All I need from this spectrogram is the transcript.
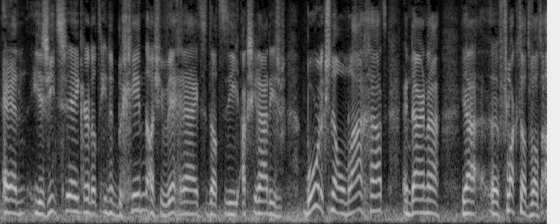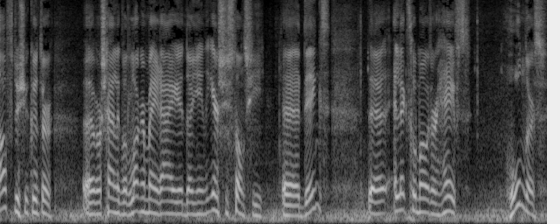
En je ziet zeker dat in het begin, als je wegrijdt, dat die actieradius behoorlijk snel omlaag gaat. En daarna ja, uh, vlakt dat wat af. Dus je kunt er uh, waarschijnlijk wat langer mee rijden dan je in eerste instantie uh, denkt. De elektromotor heeft 100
